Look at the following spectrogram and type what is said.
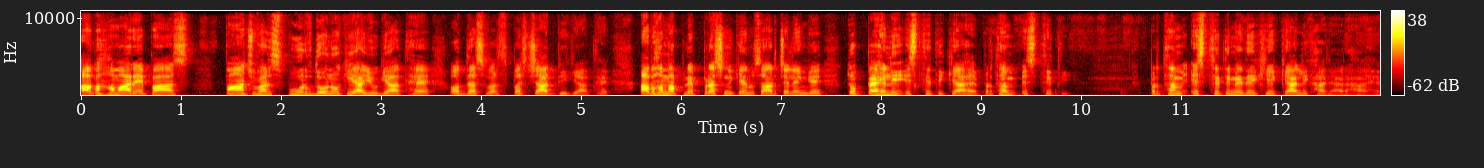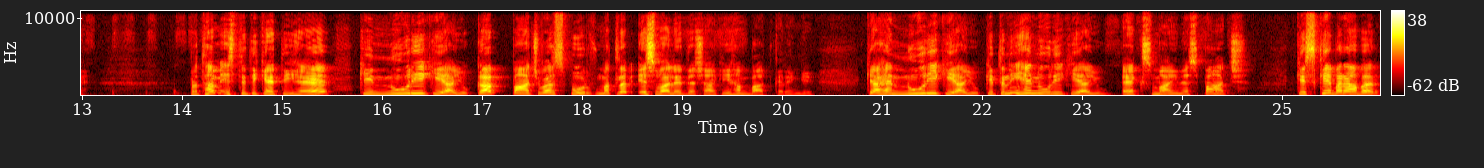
अब हमारे पास पाँच वर्ष पूर्व दोनों की आयु ज्ञात है और दस वर्ष पश्चात भी ज्ञात है। अब हम अपने प्रश्न के अनुसार चलेंगे। तो पहली स्थिति क्या है? प्रथम स्थिति। प्रथम स्थिति में देखिए क्या लिखा जा रहा है। प्रथम स्थिति कहती है कि नूरी की आयु कब? पाँच वर्ष पूर्व मतलब इस वाले दशा की हम बात करेंगे। क्या है नूरी की आयु? कितनी है नूरी की आयु? x माइनस पाँच। किसके बराबर?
